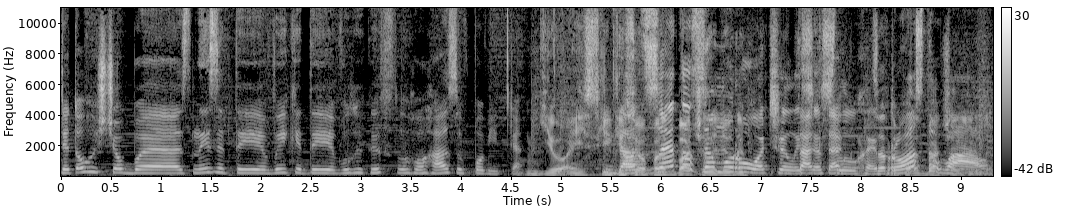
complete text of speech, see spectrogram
для того, щоб е, знизити викиди вуглекислого газу в повітря. Йой, скільки Да, всього це то передбачили люди. заморочилися, Так, так. слухай. Це Просто вау. люди.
